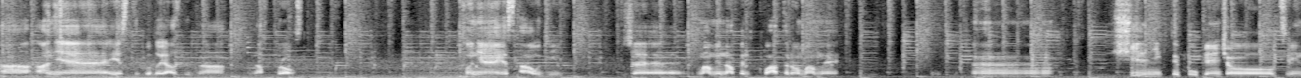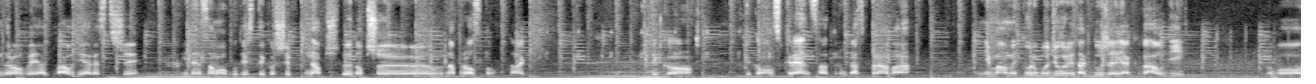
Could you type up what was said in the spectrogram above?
a, a nie jest tylko do jazdy na, na wprost. To nie jest Audi, że mamy napęd quattro, mamy e, silnik typu 5-cylindrowy jak w Audi RS3 i ten samochód jest tylko szybki na, na prostą, tak? Tylko, tylko on skręca. Druga sprawa, nie mamy turbodziury tak duże jak w Audi, no bo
